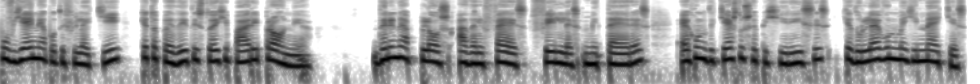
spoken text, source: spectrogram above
που βγαίνει από τη φυλακή και το παιδί της το έχει πάρει πρόνοια. Δεν είναι απλώς αδελφές, φίλες, μητέρες, έχουν δικές τους επιχειρήσεις και δουλεύουν με γυναίκες,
